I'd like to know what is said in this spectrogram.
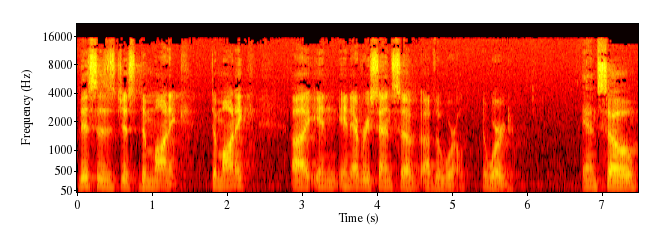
this is just demonic. Demonic uh, in, in every sense of, of the world, the word. And so,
